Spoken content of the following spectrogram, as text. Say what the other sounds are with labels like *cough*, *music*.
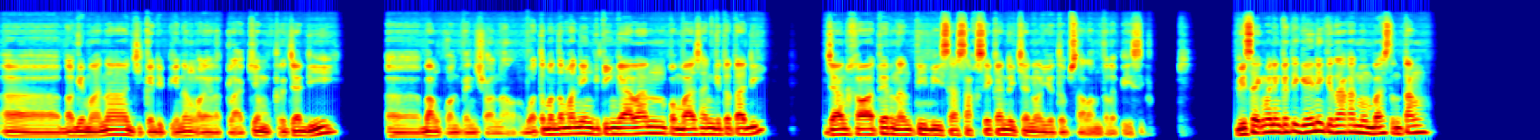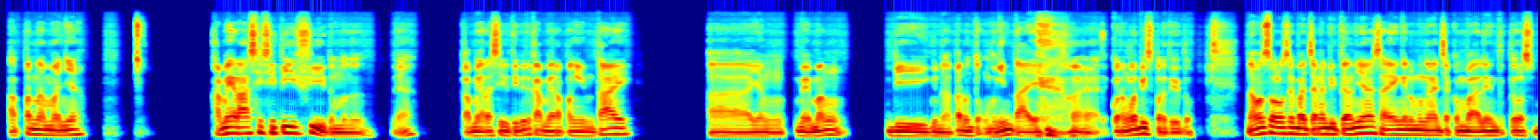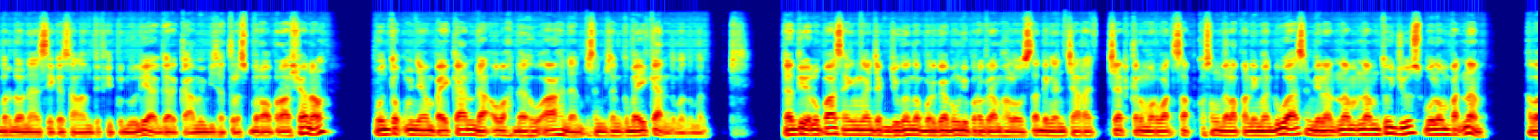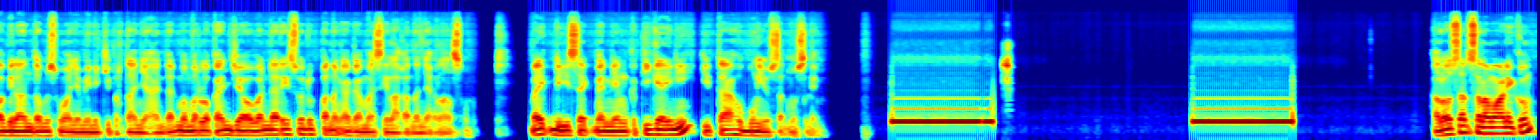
uh, bagaimana jika dipinang oleh laki-laki yang bekerja di uh, bank konvensional. Buat teman-teman yang ketinggalan pembahasan kita tadi, jangan khawatir nanti bisa saksikan di channel YouTube Salam Televisi. Di segmen yang ketiga ini kita akan membahas tentang apa namanya kamera CCTV teman-teman ya. Kamera CCTV itu kamera pengintai uh, yang memang digunakan untuk mengintai. *laughs* Kurang lebih seperti itu. Namun sebelum saya bacakan detailnya, saya ingin mengajak kembali untuk terus berdonasi ke Salam TV Peduli agar kami bisa terus beroperasional untuk menyampaikan dakwah dakwah dan pesan-pesan kebaikan teman-teman. Dan tidak lupa saya ingin mengajak juga untuk bergabung di program Halo Ustaz dengan cara chat ke nomor WhatsApp 0852 9667 1046. Apabila antum semuanya memiliki pertanyaan dan memerlukan jawaban dari sudut pandang agama silakan tanyakan langsung. Baik, di segmen yang ketiga ini kita hubungi Ustaz Muslim. Halo Ustaz, Assalamualaikum.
